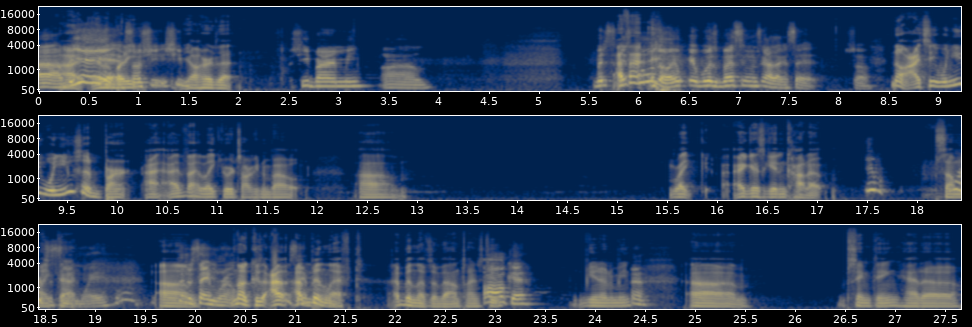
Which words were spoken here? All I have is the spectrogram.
Uh, but right, yeah, yeah, yeah. everybody, So she she y'all heard that? she burned me. Um, but it's, it's thought- cool though. It, it was blessing in disguise, like I said. So No, I see. When you when you said burnt, I I thought like you were talking about, um, like I guess getting caught up, it something like the that. same way. Um, in the same realm. No, because I the same I've been left. I've been left on Valentine's too. Oh, okay. You know what I mean? Yeah. Um, same thing. Had a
